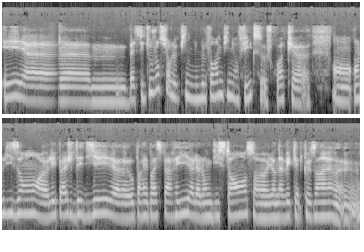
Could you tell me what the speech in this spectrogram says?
Et euh, euh, bah, c'est toujours sur le, le, forum Pignon Fixe. Je crois que en, lisant les pages dédiées au Paris-Brest-Paris à la longue distance, il y en avait quelques-uns,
